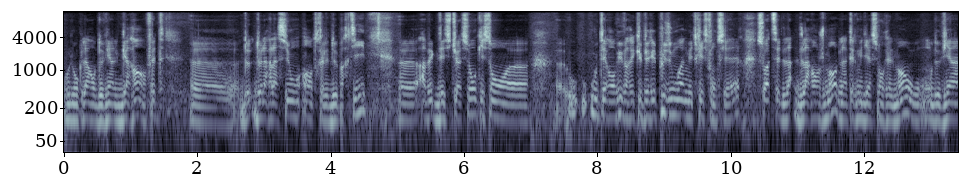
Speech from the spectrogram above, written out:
où donc là on devient le garant en fait euh, de, de, la relation entre les deux parties, euh, avec des situations qui sont euh, où, où Terre en Vue va récupérer plus ou moins de maîtrise foncière, soit c'est de l'arrangement, de l'intermédiation réellement, où on devient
